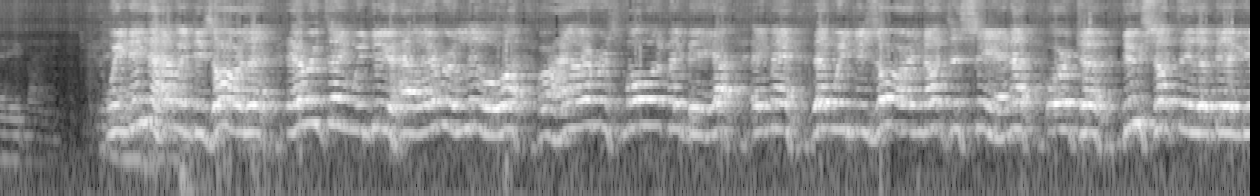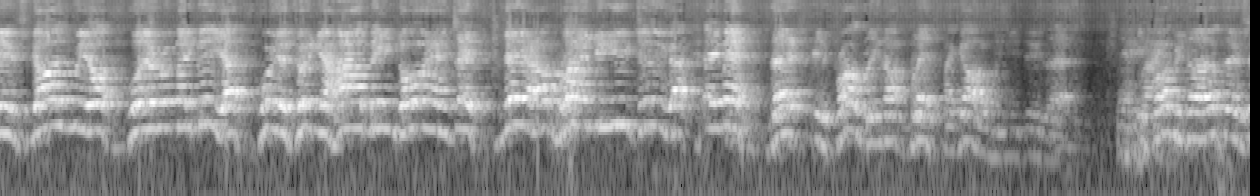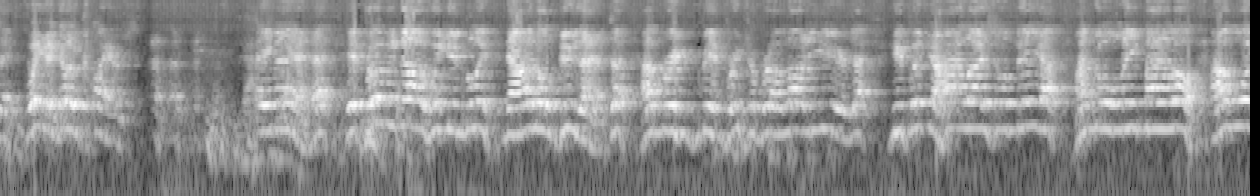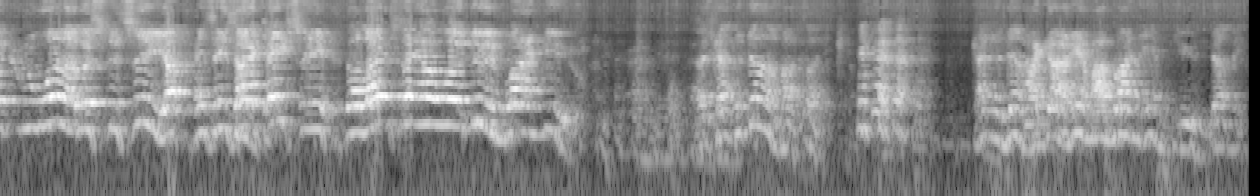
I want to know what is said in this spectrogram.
We need to have a desire that everything we do, however little or however small it may be, uh, amen, that we desire not to sin uh, or to do something that be against God's will, whatever it may be. Uh, where you put your high beams on and say, There, I'm blind to you too. Amen. That is probably not blessed by God when you do that. He's probably not up there saying, Way to go, Clarence. Amen. It probably not when you believe. Now I don't do that. I've been preaching for a lot of years. You put your highlights on me. uh, I'm going to leave mine alone. I want one of us to see. uh, And since I can't see, the last thing I want to do is blind you. That's kind of dumb, I think. kind of dumb. I got him. I blind him. You dummy.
